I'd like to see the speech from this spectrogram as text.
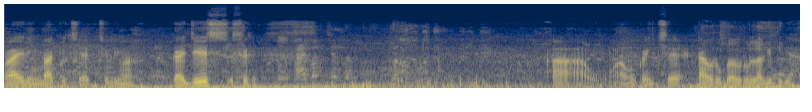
વાયરિંગ બાકી છે એકચ્યુઅલીમાં ગાઈજીસ આવું કંઈક છે. ટાવરું બાવરું લાગી દી ગયા.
